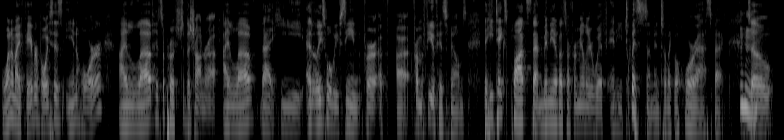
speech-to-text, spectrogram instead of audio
one of my favorite voices in horror. I love his approach to the genre. I love that he, at least what we've seen for a uh, from a few of his films, that he takes plots that many of us are familiar with and he twists them into like a horror aspect. Mhm. So,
